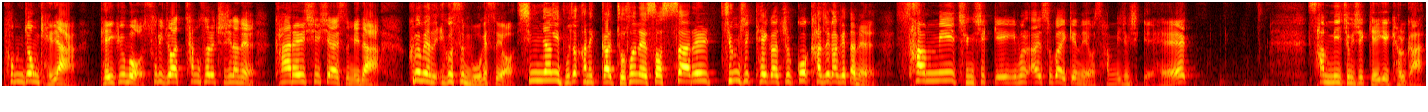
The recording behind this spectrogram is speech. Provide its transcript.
품종 개량, 대규모 수리조합 창설을 추진하는 가를 실시하였습니다. 그러면 이것은 뭐겠어요? 식량이 부족하니까 조선에서 쌀을 증식해가지고 가져가겠다는 산미 증식 계획임을 알 수가 있겠네요. 산미 증식 계획. 산미 증식 계획의 결과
